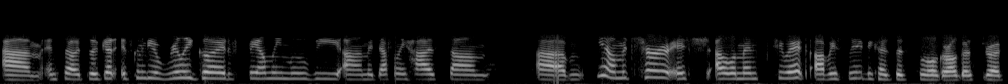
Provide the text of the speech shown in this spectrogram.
Um, and so it's a good. It's going to be a really good family movie. Um, it definitely has some, um, you know, mature-ish elements to it, obviously, because this little girl goes through a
